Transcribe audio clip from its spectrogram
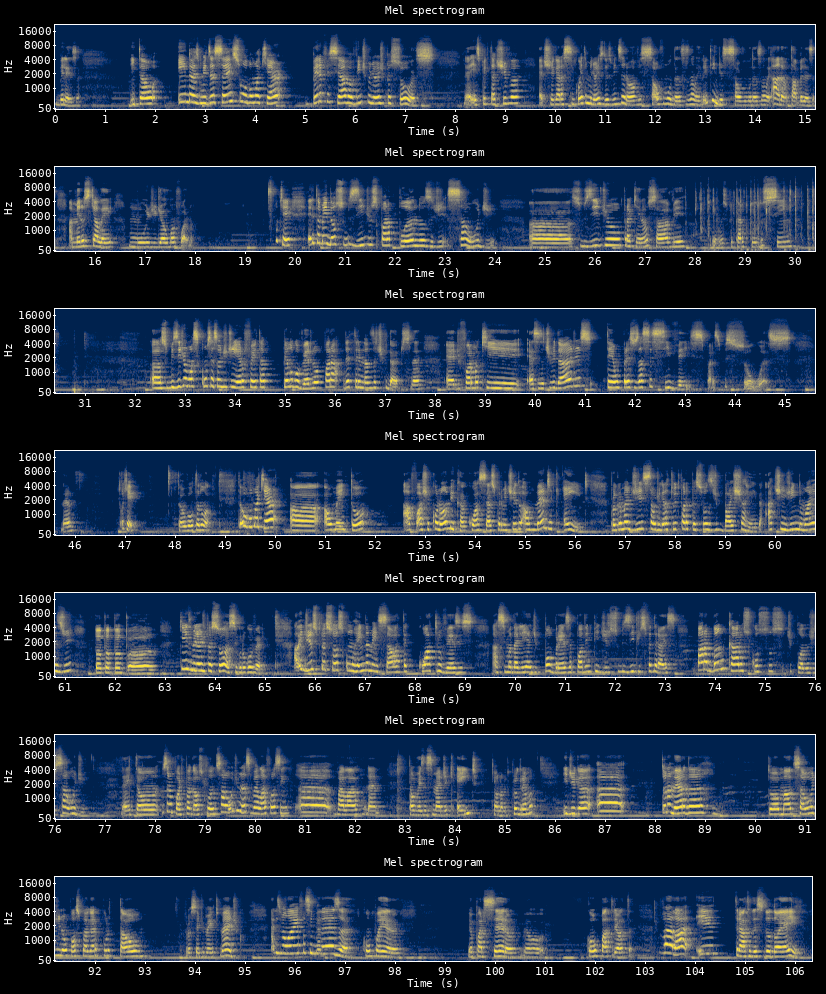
Beleza. Então, em 2016, o Obamacare beneficiava 20 milhões de pessoas. Né? E a expectativa é de chegar a 50 milhões em 2019, salvo mudanças na lei. Não entendi esse salvo mudanças na lei. Ah, não, tá, beleza. A menos que a lei mude de alguma forma. Ok, ele também deu subsídios para planos de saúde. Uh, subsídio, para quem não sabe, eu vou explicar tudo sim. Uh, subsídio é uma concessão de dinheiro feita pelo governo para determinadas atividades, né? É, de forma que essas atividades tenham preços acessíveis para as pessoas, né? Ok, então voltando lá. Então o Obamacare uh, aumentou a faixa econômica com acesso permitido ao Medic Aid, programa de saúde gratuito para pessoas de baixa renda, atingindo mais de 15 milhões de pessoas, segundo o governo. Além disso, pessoas com renda mensal até quatro vezes acima da linha de pobreza podem pedir subsídios federais para bancar os custos de planos de saúde. Né? Então, você não pode pagar os planos de saúde, né? Você vai lá e fala assim, ah, vai lá, né? Talvez esse Magic Aid, que é o nome do programa, e diga, ah, tô na merda, tô mal de saúde, não posso pagar por tal procedimento médico. Aí eles vão lá e falam assim, beleza, companheiro, meu parceiro, meu compatriota, vai lá e trata desse dodói aí.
